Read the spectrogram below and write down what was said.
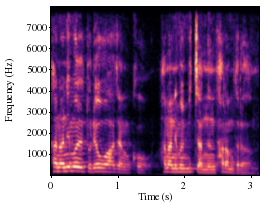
하나님을 두려워하지 않고 하나님을 믿지 않는 사람들은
